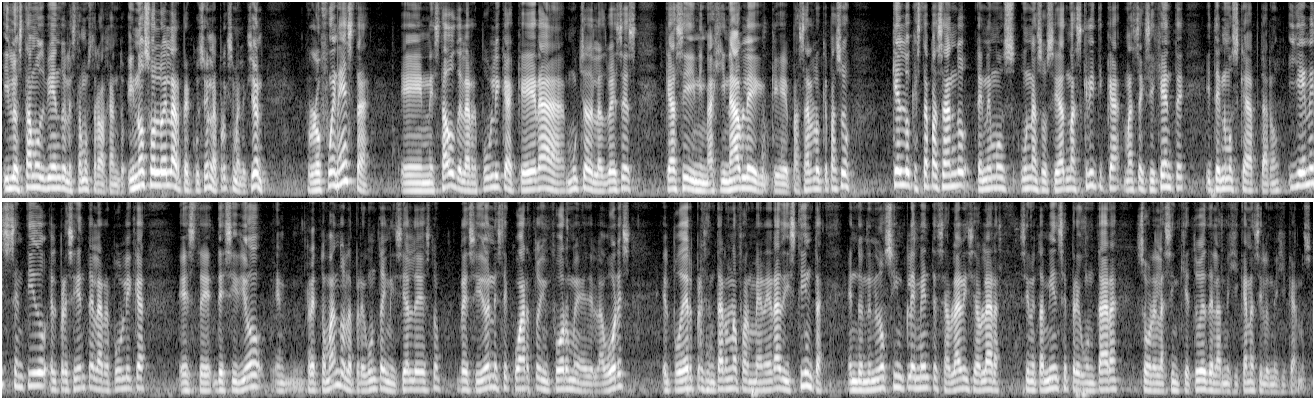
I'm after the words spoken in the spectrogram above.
Y lo estamos viendo y lo estamos trabajando. Y no solo es la repercusión en la próxima elección, lo fue en esta, en estados de la República, que era muchas de las veces casi inimaginable que pasara lo que pasó. ¿Qué es lo que está pasando? Tenemos una sociedad más crítica, más exigente y tenemos que adaptarnos. Y en ese sentido, el presidente de la República este, decidió, retomando la pregunta inicial de esto, decidió en este cuarto informe de labores el poder presentar una manera distinta, en donde no simplemente se hablara y se hablara, sino también se preguntara sobre las inquietudes de las mexicanas y los mexicanos.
